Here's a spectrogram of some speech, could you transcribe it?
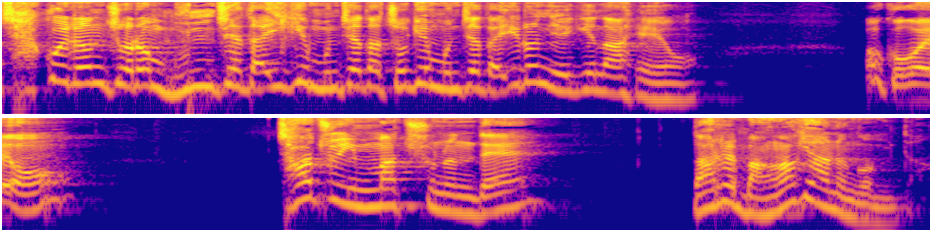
자꾸 이런 저런 문제다, 이게 문제다, 저게 문제다, 이런 얘기나 해요. 어, 그거요. 자주 입맞추는데 나를 망하게 하는 겁니다.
